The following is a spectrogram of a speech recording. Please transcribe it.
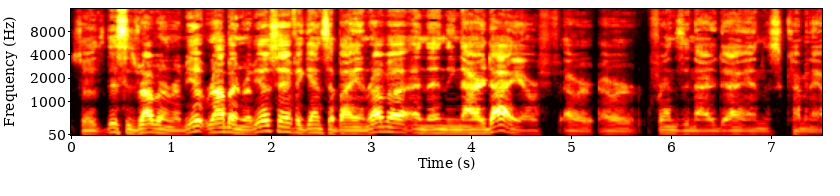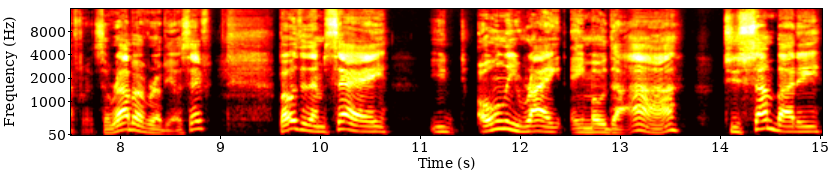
So this is Rabba and Yo- Rabba and Rav Yosef against Abai and Rabba, and then the Nardai, our our our friends the Nardaians coming afterwards. So Rabba and Rav Yosef, both of them say you only write a moda'ah to somebody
